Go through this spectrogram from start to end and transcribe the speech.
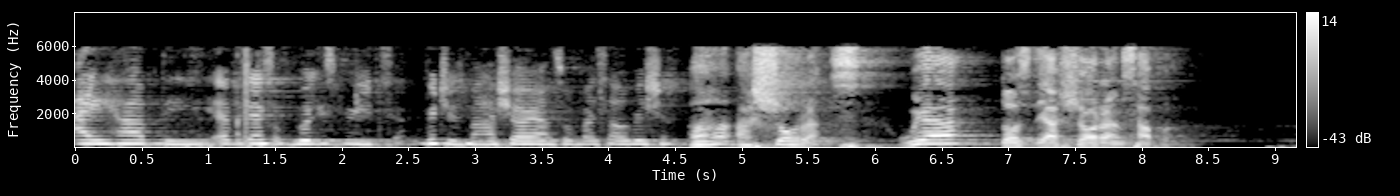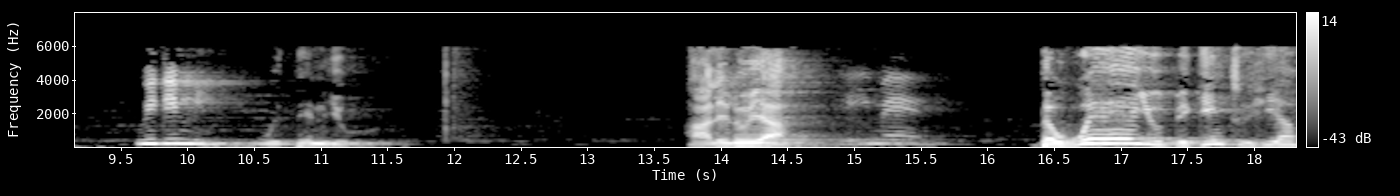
I have the evidence of the Holy Spirit, which is my assurance of my salvation. Uh-huh, assurance. Where does the assurance happen? Within me. Within you. Hallelujah. Amen. The way you begin to hear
